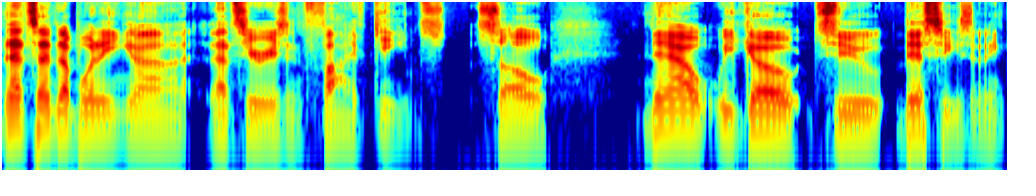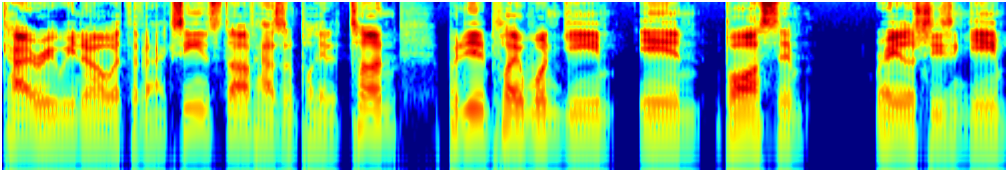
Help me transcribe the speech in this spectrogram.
Nets end up winning uh, that series in five games. So now we go to this season, and Kyrie, we know with the vaccine stuff, hasn't played a ton but he did play one game in Boston, regular season game.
